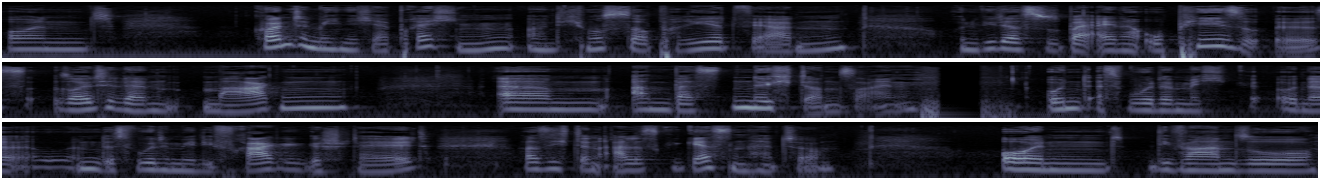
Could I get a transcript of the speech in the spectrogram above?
und konnte mich nicht erbrechen und ich musste operiert werden. Und wie das so bei einer OP so ist, sollte der Magen ähm, am besten nüchtern sein. Und es wurde mich oder, und es wurde mir die Frage gestellt, was ich denn alles gegessen hätte. Und die waren so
